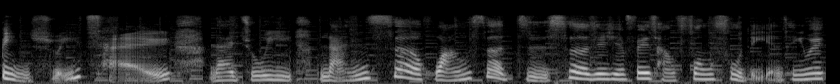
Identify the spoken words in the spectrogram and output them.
饼水彩来注意蓝色、黄色、紫色这些非常丰富的颜色。因为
